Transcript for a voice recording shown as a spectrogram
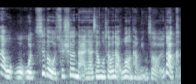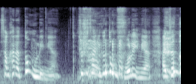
见我我我记得我去吃的哪一家江湖菜，我有点忘了它名字了，有点像开在洞里面，就是在一个洞府里面。哎，真的，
